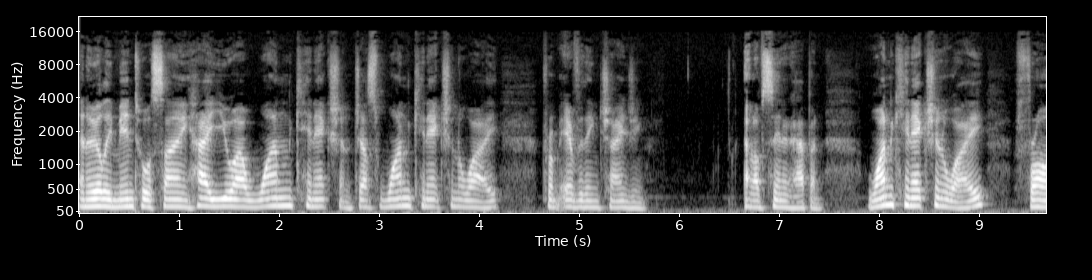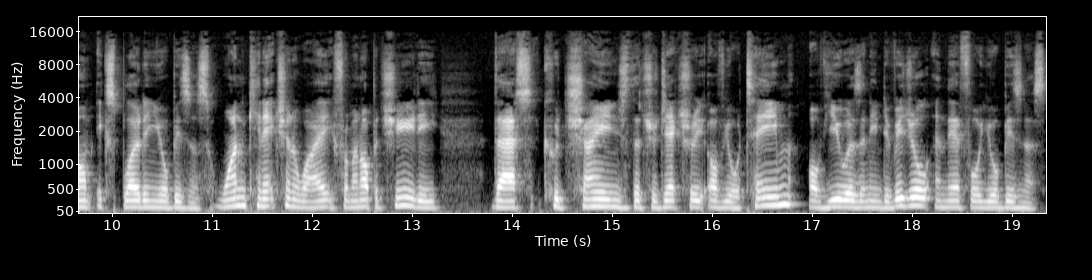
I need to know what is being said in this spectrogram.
an early mentor saying, "Hey, you are one connection, just one connection away from everything changing." and I've seen it happen. One connection away from exploding your business, one connection away from an opportunity that could change the trajectory of your team, of you as an individual, and therefore your business.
